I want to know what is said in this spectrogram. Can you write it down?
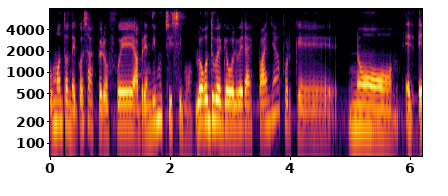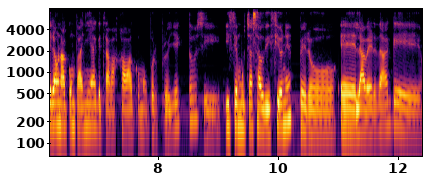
un montón de cosas, pero fue, aprendí muchísimo. Luego tuve que volver a España porque no, er, era una compañía que trabajaba como por proyectos y hice muchas audiciones, pero eh, la verdad que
